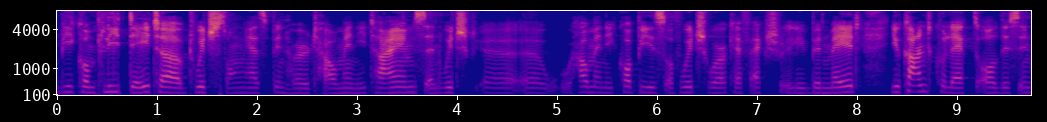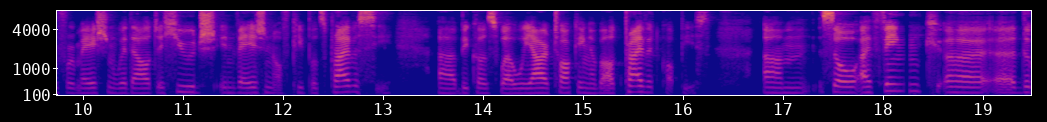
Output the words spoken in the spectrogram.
be complete data of which song has been heard how many times and which uh, uh, how many copies of which work have actually been made you can't collect all this information without a huge invasion of people's privacy uh, because, well, we are talking about private copies. Um, so I think uh, uh, the,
